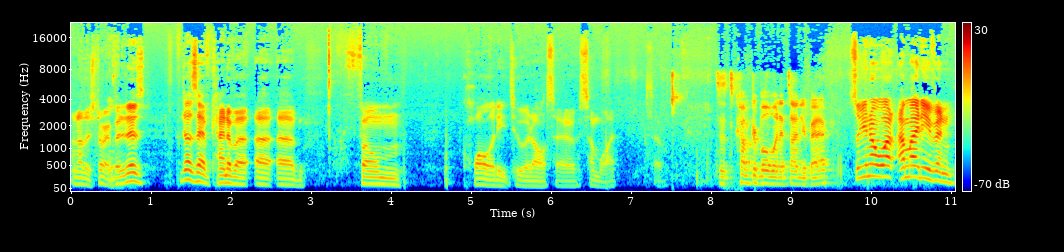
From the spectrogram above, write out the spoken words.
another story. But it is. It does have kind of a, a, a foam quality to it, also somewhat. So. So it's comfortable when it's on your back. So you know what? I might even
